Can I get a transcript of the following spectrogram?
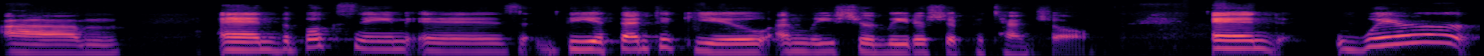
Um, and the book's name is The Authentic You Unleash Your Leadership Potential. And where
